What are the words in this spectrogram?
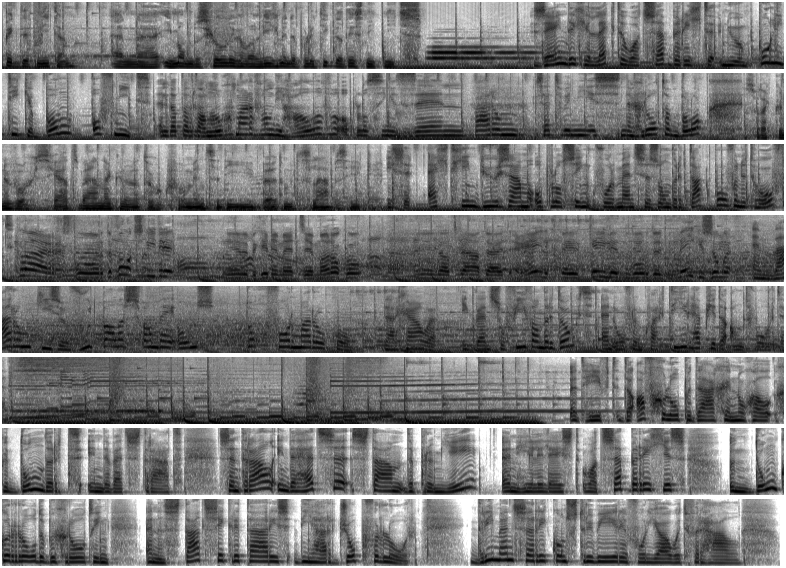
pik dit niet. Hè. En uh, iemand beschuldigen van liegen in de politiek, dat is niet niets. Zijn de gelekte WhatsApp-berichten nu een politieke bom of niet? En dat dat dan nog maar van die halve oplossingen zijn. Waarom zetten we niet eens een grote blok? Als we dat kunnen voor schaatsbaan, dan kunnen we dat toch ook voor mensen die buiten moeten slapen, zeker. Is er echt geen duurzame oplossing voor mensen zonder dak boven het hoofd? Klaar voor de volksliederen. We beginnen met eh, Marokko. En dat gaat uit redelijk veel kelen worden meegezongen. En waarom kiezen voetballers van bij ons toch voor Marokko? Daar gaan we. Ik ben Sophie van der Donkt en over een kwartier heb je de antwoorden. Het heeft de afgelopen dagen nogal gedonderd in de wedstraat. Centraal in de hetze staan de premier, een hele lijst WhatsApp-berichtjes, een donkerrode begroting en een staatssecretaris die haar job verloor. Drie mensen reconstrueren voor jou het verhaal.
